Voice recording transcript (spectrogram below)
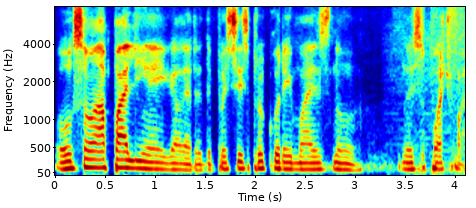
ouçam a palhinha aí, galera. Depois vocês procurem mais no, no Spotify.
